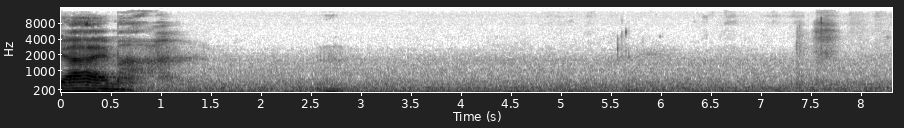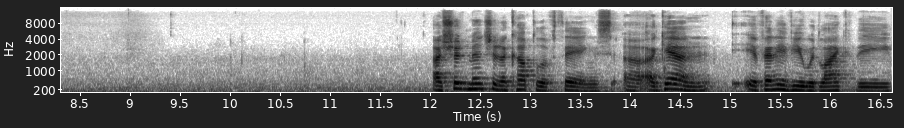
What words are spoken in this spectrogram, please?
Ma. I should mention a couple of things. Uh, again, if any of you would like the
